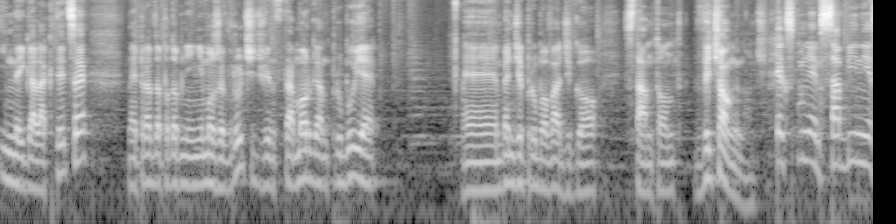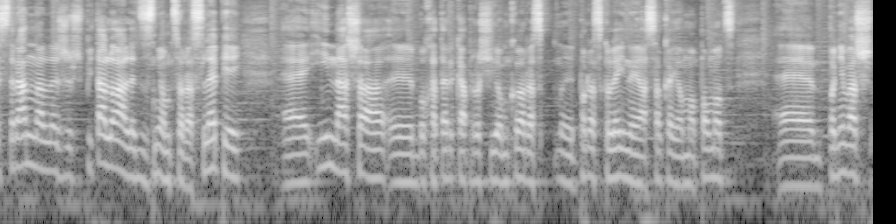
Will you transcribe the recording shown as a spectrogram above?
innej galaktyce. Najprawdopodobniej nie może wrócić, więc ta Morgan próbuje będzie próbować go stamtąd wyciągnąć. Jak wspomniałem, Sabin jest ranna, leży w szpitalu, ale z nią coraz lepiej i nasza e, bohaterka prosi ją po raz, po raz kolejny Asoka ją o pomoc, e, ponieważ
